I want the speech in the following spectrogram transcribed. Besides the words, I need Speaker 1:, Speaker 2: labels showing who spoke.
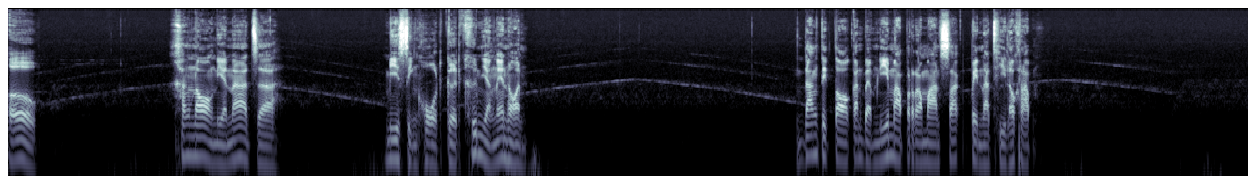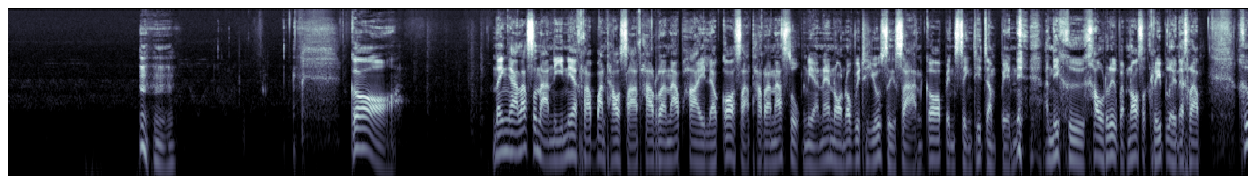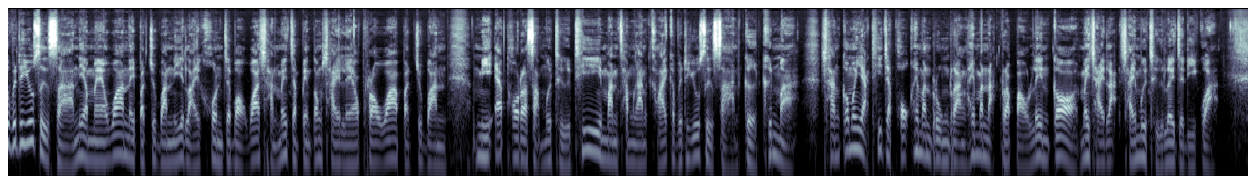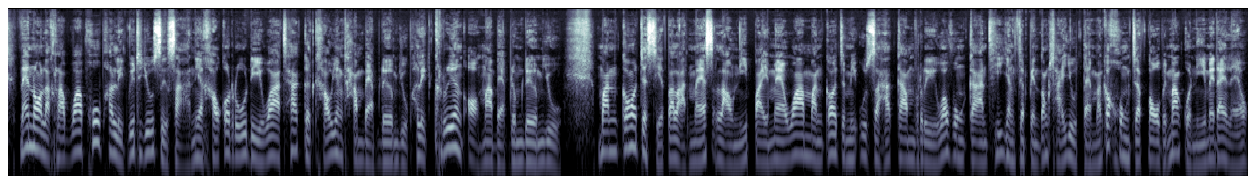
Speaker 1: โอ้ข้างนอกเนี่ยน่าจะมีสิ่งโหดเกิดขึ้นอย่างแน่นอน ดังติดต่อกันแบบนี้มาประมาณสักเป็นนาทีแล้วครับ อือหือก็ ในงานลักษณะนี้เนี่ยครับบรรเทาสาธารณภัย แล้วก็สาธารณสุขเนี่ยแน่นอนว่าวิทยุสื่อสารก็เป็นสิ่งที่จำเป็นอันนี้คือเข้าเรื่องแบบนอกสคริปต์เลยนะครับ คือวิทยุสื่อสารเนี่ยแม้ว่าในปัจจุบันนี้หลายคนจะบอกว่าฉันไม่จำเป็นต้องใช้แล้ว เพราะว่าปัจจุบันมีแอปโทรศัพท์มือถือที่มันทำงานคล้ายกับวิทยุสื่อสารเกิดขึ้นมา ฉันก็ไม่อยากที่จะพกให้มันรุงรังให้มันหนักกระเป๋าเล่นก็ไม่ใช้ละใช้มือถือเลยจะดีกว่า แน่นอนล่ะครับว่าผู้ผลิตวิทยุสื่อสารเนี่ยเขาก็รู้ดีว่าถ้าเกิดเขายังทำแบบเดิมอยู่ผลิตเครื่องออกมาแบบเดิมๆอยู่ มันก็จะเสียตลาดแมสเหล่านี้ไปแม้ว่ามันก็จะมีอุตสาหกรรม หรือว่าวงการที่ยังจะเป็นต้องใช้อยู่ แต่มันก็คงจะโตไปมากกว่านี้ไม่ได้แล้ว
